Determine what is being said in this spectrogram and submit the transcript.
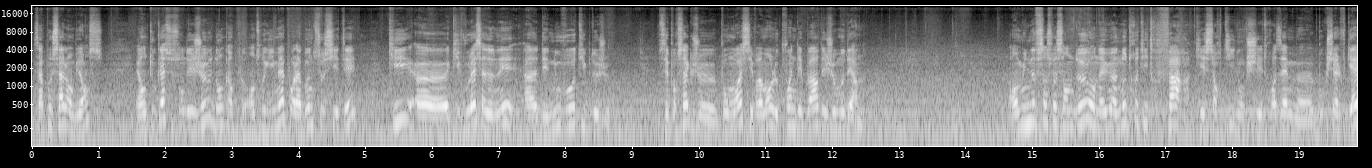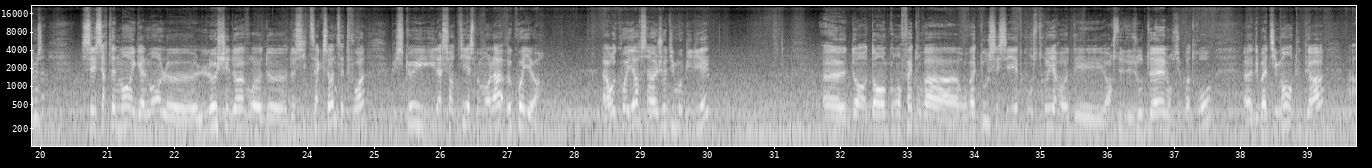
C'est un peu ça l'ambiance. Et en tout cas, ce sont des jeux, donc un peu entre guillemets, pour la bonne société qui, qui vous laissent adonner à des nouveaux types de jeux. C'est pour ça que pour moi, c'est vraiment le point de départ des jeux modernes. En 1962, on a eu un autre titre phare qui est sorti donc chez 3M euh, Bookshelf Games. C'est certainement également le, chef-d'œuvre de, Sid Saxon cette fois, puisqu'il il a sorti à ce moment-là Acquire. Alors Acquire, c'est un jeu d'immobilier. Euh, dans, dans- en fait, on va, tous essayer de construire des, alors c'est des hôtels, on ne sait pas trop, des bâtiments en tout cas,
